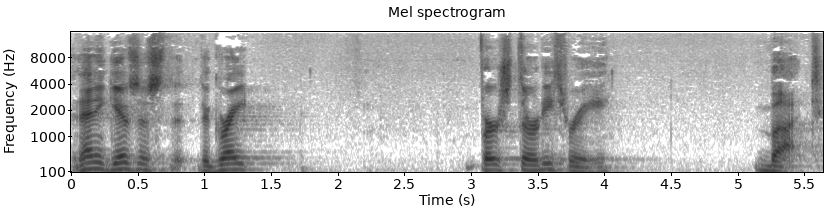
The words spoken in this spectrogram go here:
And then he gives us the, the great verse 33 But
